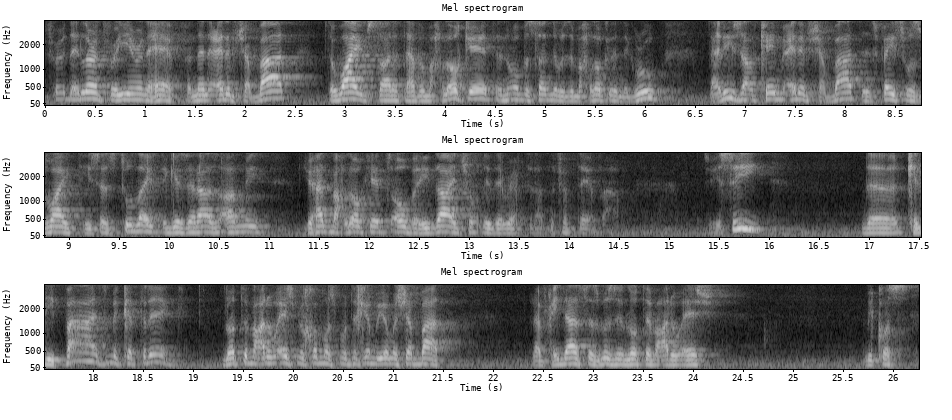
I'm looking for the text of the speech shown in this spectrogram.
For, they learned for a year and a half. And then Erev Shabbat, the wives started to have a mahloket, and all of a sudden there was a mahloket in the group. The Arizal came Erev Shabbat, his face was white. He says, too late, the Gezeraz on me. You had mahloket, it's over. He died shortly thereafter, on the fifth day of Av. So you see, the kelipa is mekatreg. Lo tevaru esh b'chol moshmotichem b'yom Shabbat. Rav Chida says, lo tevaru esh?" Because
